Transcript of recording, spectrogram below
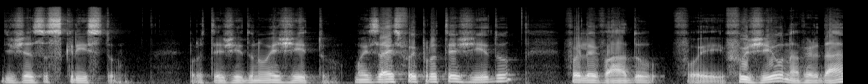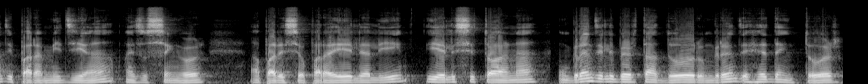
de Jesus Cristo, protegido no Egito. Moisés foi protegido, foi levado, foi fugiu, na verdade, para Midian, mas o Senhor apareceu para ele ali e ele se torna um grande libertador, um grande redentor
